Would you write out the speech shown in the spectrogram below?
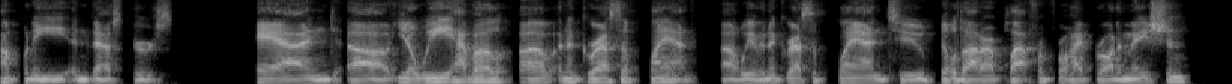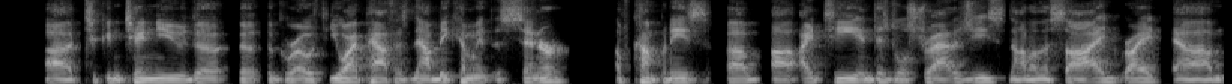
company investors. And uh, you know we have a, a an aggressive plan. Uh, we have an aggressive plan to build out our platform for hyper automation, uh, to continue the, the, the growth. UiPath is now becoming at the center of companies' uh, IT and digital strategies, not on the side, right? Um,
